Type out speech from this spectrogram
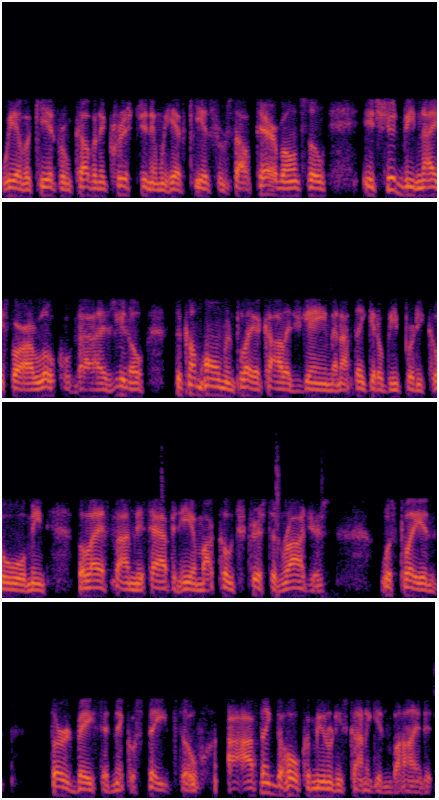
We have a kid from Covenant Christian, and we have kids from South Terrebonne. So it should be nice for our local guys, you know, to come home and play a college game. And I think it'll be pretty cool. I mean, the last time this happened here, my coach Tristan Rogers was playing third base at Nicholls State. So I think the whole community's kind of getting behind it.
